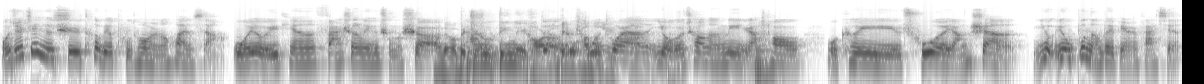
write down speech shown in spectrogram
我觉得这个是特别普通人的幻想。我有一天发生了一个什么事儿啊，对我被蜘蛛叮了一口，然后变成超能力。我我突啊然有了超能力，然后我可以除恶扬善，又又不能被别人发现。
